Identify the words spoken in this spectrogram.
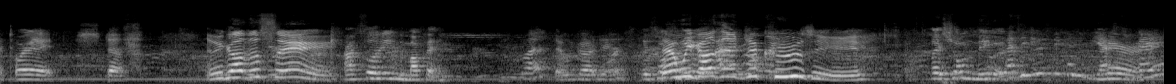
a toilet stuff. And we got the sink. I'm still eating the muffin. What? Then we got this. Wait, Then we the got the jacuzzi. Wait, show me the mirror. I think it was because of Mirror. yesterday.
